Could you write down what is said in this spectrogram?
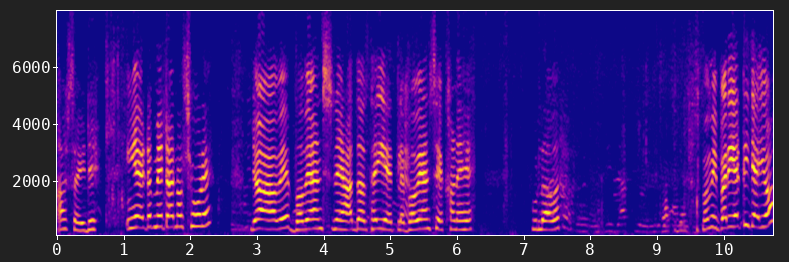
આ સાઈડે અહીંયા ટમેટાનો છોડે જો હવે ભવ્યાંશ ને આદર થઈએ એટલે ભવ્યાંશે ખણે હે. ફુલાવર. મમ્મી પરી હટી જાય હો.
